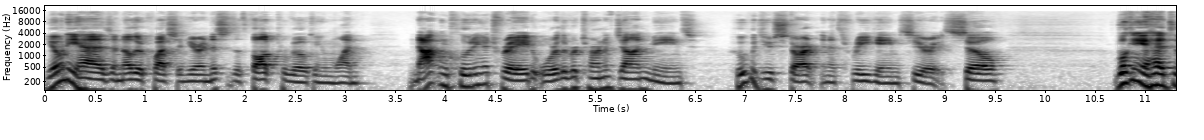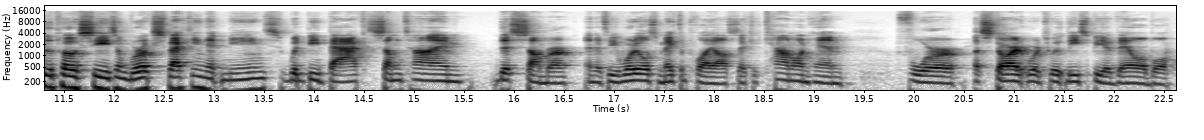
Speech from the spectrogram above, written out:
Yoni has another question here, and this is a thought provoking one. Not including a trade or the return of John Means, who would you start in a three game series? So looking ahead to the postseason, we're expecting that Means would be back sometime this summer, and if the Orioles make the playoffs, they could count on him for a start or to at least be available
